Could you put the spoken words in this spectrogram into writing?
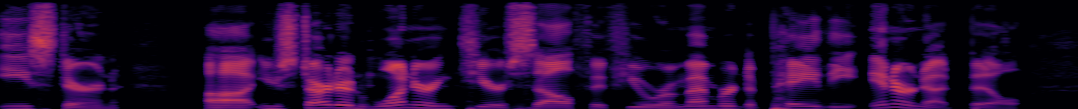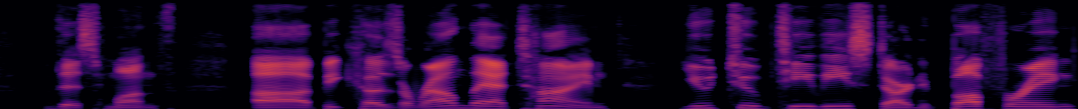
Eastern, uh, you started wondering to yourself if you remembered to pay the internet bill this month, uh, because around that time YouTube TV started buffering,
